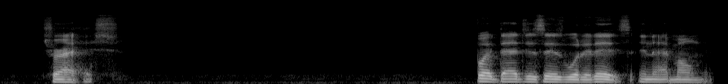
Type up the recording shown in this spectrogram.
trash. But that just is what it is in that moment.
